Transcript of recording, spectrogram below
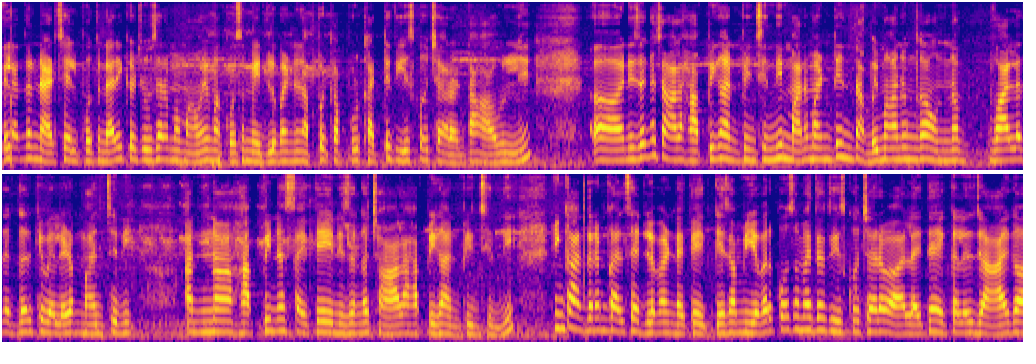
వీళ్ళందరూ నడిచి వెళ్ళిపోతున్నారు. ఇక్కడ చూసారు మా మామయ్య మా కోసం ఎడ్లు బండిని అప్పటికప్పుడు కట్టి తీసుకొచ్చారంట ఆవుల్ని. నిజంగా చాలా హ్యాపీగా అనిపించింది. మనం అంటే ఇంత అభిమానంగా ఉన్న వాళ్ళ దగ్గరికి వెళ్ళడం మంచిది. అన్న హ్యాపీనెస్ అయితే నిజంగా చాలా హ్యాపీగా అనిపించింది. ఇంకా అందరం కలిసి ఎడ్ల బండి అయితే ఎక్కేసాం. ఎవరి కోసం అయితే తీసుకొచ్చారో వాళ్ళైతే ఎక్కలేదు. జాయిగా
